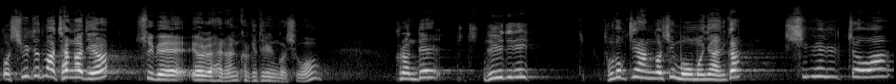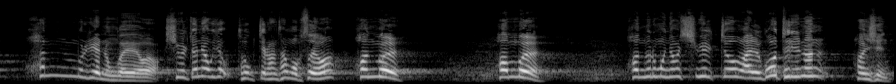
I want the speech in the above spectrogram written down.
또 11조도 마찬가지예요. 수입에 열하는 그렇게 드리는 것이고. 그런데 너희들이 도둑질한 것이 뭐 뭐냐 하니까 11조와 헌물이라는 거예요. 11조는 여기서 도둑질한 사람 없어요. 헌물, 헌물. 헌물은 뭐냐면 11조 말고 드리는 헌신.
